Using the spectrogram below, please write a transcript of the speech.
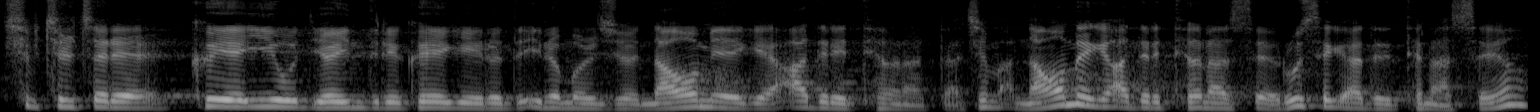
17절에 그의 이웃 여인들이 그에게 이르되 이름을 지어 나오미에게 아들이 태어났다. 지금 나오미에게 아들이 태어났어요. 루스에게 아들이 태어났어요.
